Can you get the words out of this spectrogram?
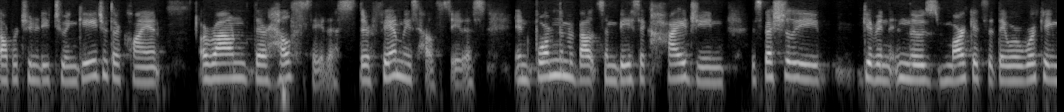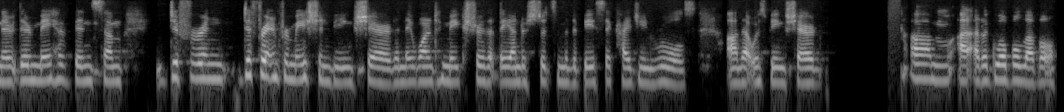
opportunity to engage with their client around their health status, their family's health status, inform them about some basic hygiene, especially given in those markets that they were working, there, there may have been some different, different information being shared and they wanted to make sure that they understood some of the basic hygiene rules uh, that was being shared um, at a global level.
